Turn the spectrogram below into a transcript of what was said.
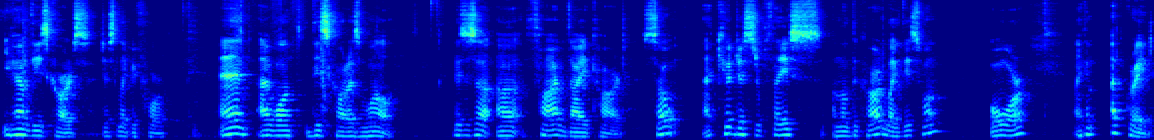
you have these cards, just like before. And I want this card as well. This is a, a 5 die card. So I could just replace another card like this one. Or I can upgrade.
